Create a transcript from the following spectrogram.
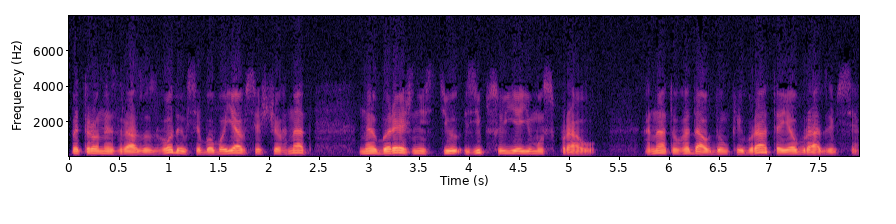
Петро не зразу згодився, бо боявся, що Гнат необережністю зіпсує йому справу. Гнат угадав думки брата і образився.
